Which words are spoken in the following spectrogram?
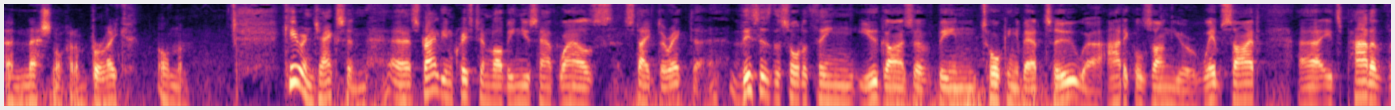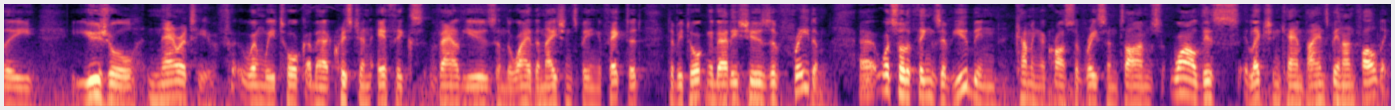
a national kind of break on them. Kieran Jackson, Australian Christian Lobby New South Wales State Director. This is the sort of thing you guys have been talking about too, uh, articles on your website. Uh, it's part of the usual narrative when we talk about Christian ethics, values, and the way the nation's being affected to be talking about issues of freedom. Uh, what sort of things have you been coming across of recent times while this election campaign's been unfolding?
